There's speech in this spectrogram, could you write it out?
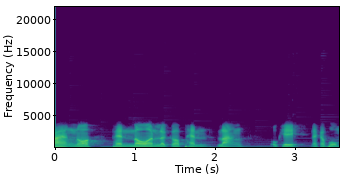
ตั้งเนาะ แผ่นนอนแล้วก็แผ่นหลัง โอเคนะครับผม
